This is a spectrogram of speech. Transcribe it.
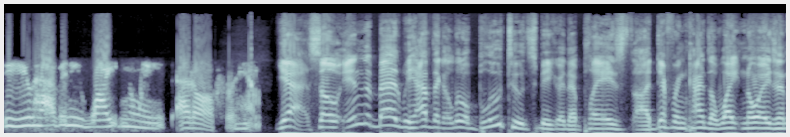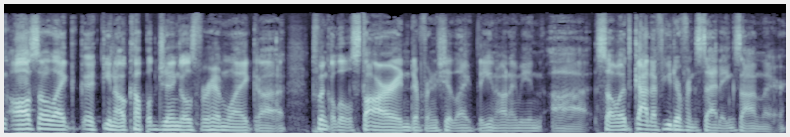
do you have any white noise at all for him? Yeah, so in the bed we have like a little Bluetooth speaker that plays uh, different kinds of white noise and also like uh, you know a couple jingles for him like uh, Twinkle Little Star and different shit like that. You know what I mean? Uh, so it's got a few different settings on there.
